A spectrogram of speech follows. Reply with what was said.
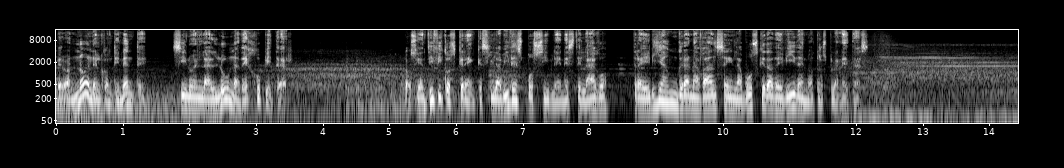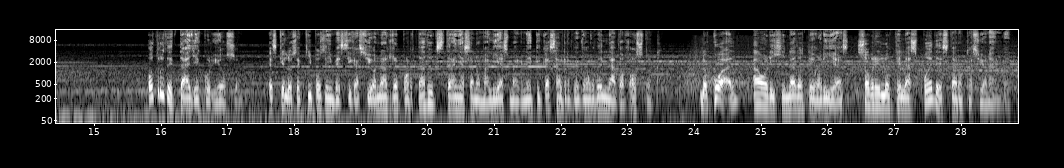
pero no en el continente, sino en la luna de Júpiter. Los científicos creen que si la vida es posible en este lago, traería un gran avance en la búsqueda de vida en otros planetas. Otro detalle curioso es que los equipos de investigación han reportado extrañas anomalías magnéticas alrededor del lado Vostok, lo cual ha originado teorías sobre lo que las puede estar ocasionando.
